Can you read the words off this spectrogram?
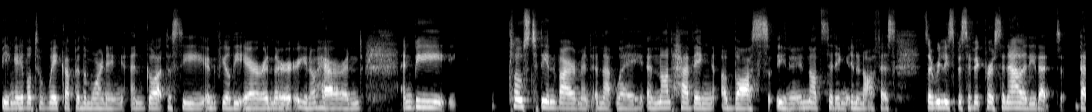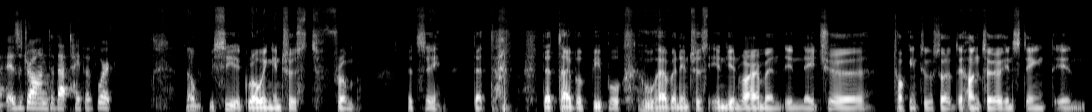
being able to wake up in the morning and go out to sea and feel the air in their you know hair and and be close to the environment in that way and not having a boss you know and not sitting in an office. It's a really specific personality that that is drawn to that type of work. Now we see a growing interest from let's say that that type of people who have an interest in the environment in nature talking to sort of the hunter instinct in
